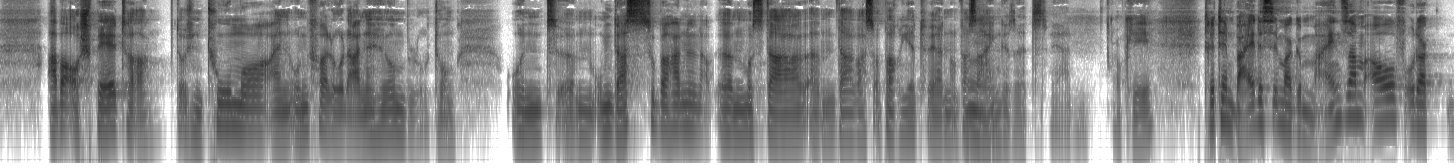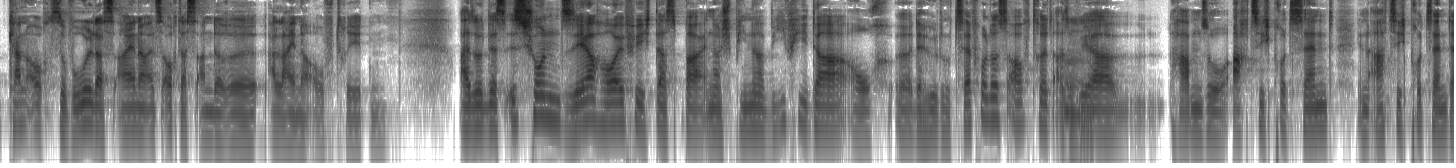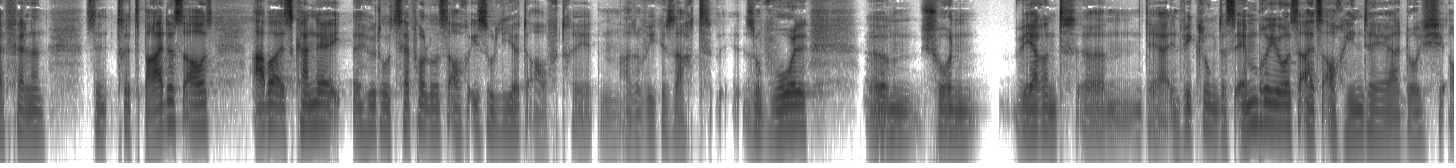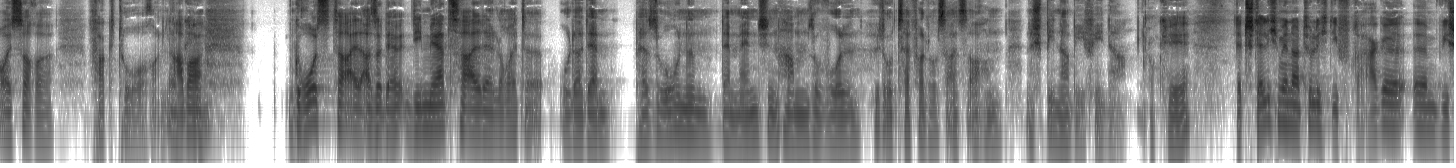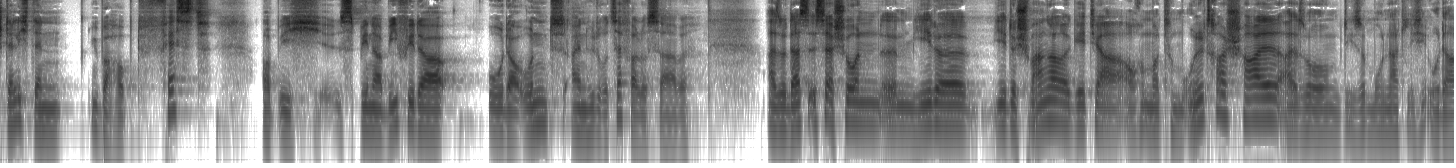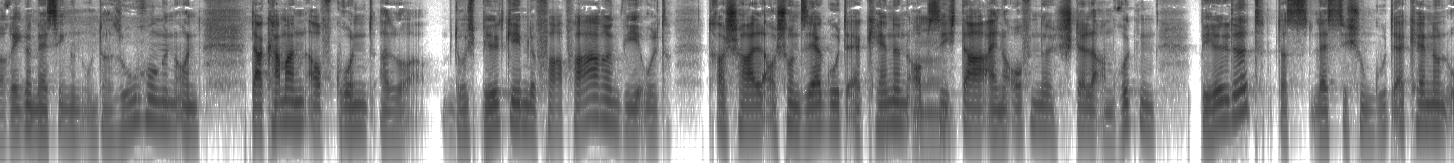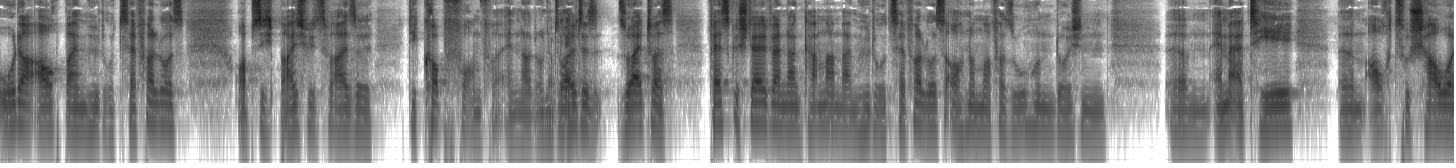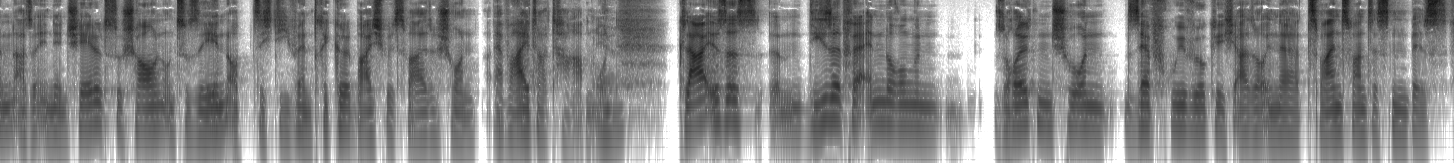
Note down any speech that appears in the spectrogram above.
aber auch später durch einen Tumor, einen Unfall oder eine Hirnblutung. Und ähm, um das zu behandeln, ähm, muss da, ähm, da was operiert werden und was mhm. eingesetzt werden. Okay. Tritt denn beides immer gemeinsam auf oder kann auch sowohl das eine als auch das andere alleine auftreten? Also das ist schon sehr häufig, dass bei einer Spina bifida auch äh, der Hydrocephalus auftritt. Also mhm. wir haben so 80 Prozent, in 80 Prozent der Fällen sind, tritt beides aus. Aber es kann der Hydrocephalus auch isoliert auftreten. Also wie gesagt, sowohl mhm. ähm, schon während ähm, der Entwicklung des Embryos als auch hinterher durch äußere Faktoren. Okay. Aber Großteil, also der, die Mehrzahl der Leute oder der Personen, der Menschen haben sowohl Hydrocephalus als auch eine Spina bifida. Okay. Jetzt stelle ich mir natürlich die Frage, ähm, wie stelle ich denn überhaupt fest, ob ich Spina bifida oder und einen Hydrocephalus habe? Also das ist ja schon, ähm, jede, jede Schwangere geht ja auch immer zum Ultraschall, also diese monatlichen oder regelmäßigen Untersuchungen. Und da kann man aufgrund, also durch bildgebende Verfahren wie Ultraschall auch schon sehr gut erkennen, ob mhm. sich da eine offene Stelle am Rücken bildet. Das lässt sich schon gut erkennen. Oder auch beim Hydrocephalus, ob sich beispielsweise die Kopfform verändert. Und okay. sollte so etwas festgestellt werden, dann kann man beim Hydrocephalus auch nochmal versuchen, durch ein ähm, MRT ähm, auch zu schauen, also in den Schädel zu schauen und zu sehen, ob sich die Ventrikel beispielsweise schon erweitert haben. Ja. Und klar ist es, ähm, diese Veränderungen sollten schon sehr früh wirklich, also in der 22. bis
